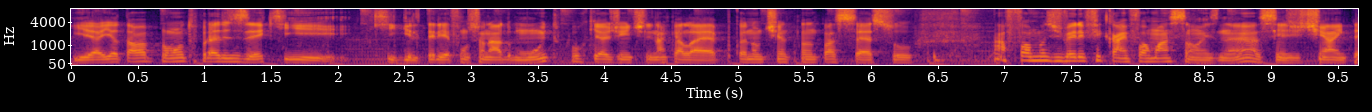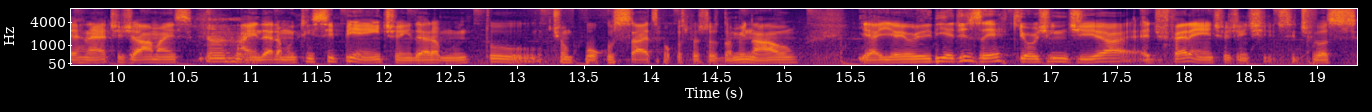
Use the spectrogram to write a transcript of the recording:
e aí eu tava pronto para dizer que, que ele teria funcionado muito porque a gente naquela época não tinha tanto acesso a formas de verificar informações, né? Assim, a gente tinha a internet já, mas uhum. ainda era muito incipiente, ainda era muito. Tinham poucos sites, poucas pessoas dominavam. E aí eu iria dizer que hoje em dia é diferente. A gente, se tivesse,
